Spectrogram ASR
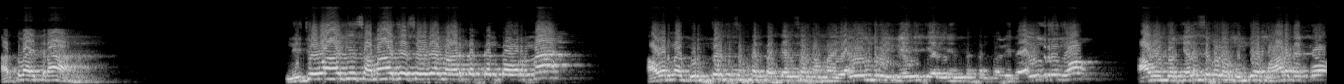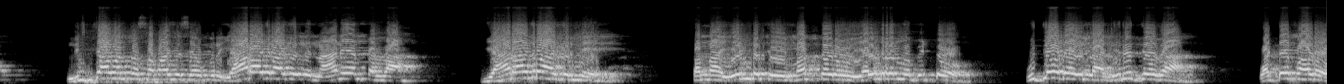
ಅರ್ಥವಾಯ್ತಾ ನಿಜವಾಗಿ ಸಮಾಜ ಸೇವೆ ಮಾಡ್ತಕ್ಕಂಥವ್ರನ್ನ ಅವ್ರನ್ನ ಗುರುತಿಸತಕ್ಕಂಥ ಕೆಲಸ ನಮ್ಮ ಎಲ್ಲರೂ ಈ ವೇದಿಕೆಯಲ್ಲಿ ಇರ್ತಕ್ಕಂಥವಿದೆ ಎಲ್ರೂ ಆ ಒಂದು ಕೆಲಸಗಳು ಮುಂದೆ ಮಾಡಬೇಕು. ನಿಷ್ಠಾವಂತ ಸಮಾಜ ಸೇವಕರು ಯಾರಾದ್ರೂ ಆಗಿರ್ಲಿ, ನಾನೇ ಅಂತಲ್ಲ. ಯಾರಾದ್ರೂ ಆಗಿರ್ಲಿ, ತನ್ನ ಹೆಂಡತಿ, ಮಕ್ಕಳು ಎಲ್ಲರನ್ನು ಬಿಟ್ಟು ಉದ್ಯೋಗ ಇಲ್ಲ, ನಿರುದ್ಯೋಗ, ಹೊಟ್ಟೆಪಾಡು,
